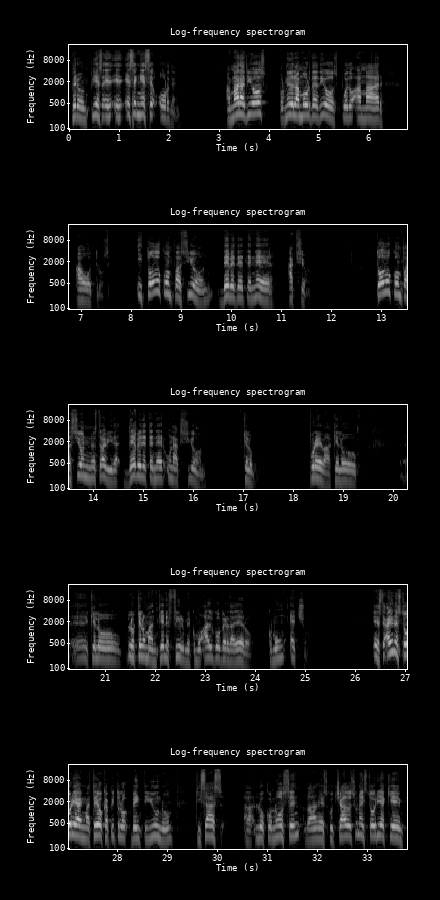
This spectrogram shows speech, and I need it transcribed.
Pero empieza, e, e, es en ese orden. Amar a Dios, por medio del amor de Dios, puedo amar a otros. Y todo compasión debe de tener acción. Todo compasión en nuestra vida debe de tener una acción que lo prueba, que lo, eh, que lo, lo, que lo mantiene firme como algo verdadero, como un hecho. Este, hay una historia en Mateo capítulo 21, quizás ah, lo conocen, lo han escuchado, es una historia que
